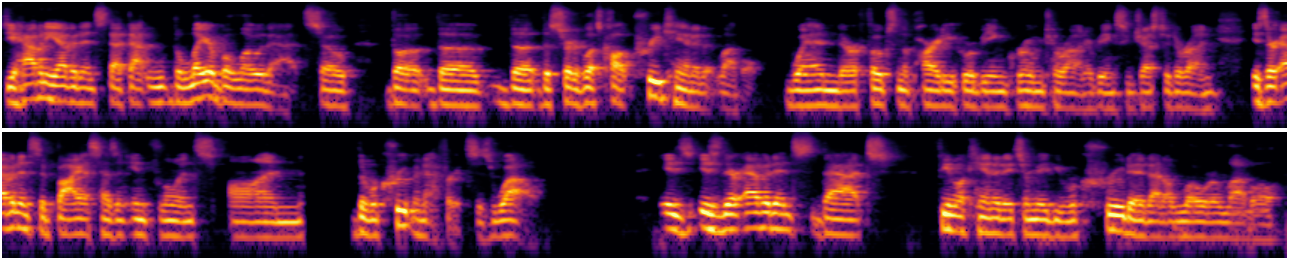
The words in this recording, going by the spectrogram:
do you have any evidence that that the layer below that, so the the the the sort of let's call it pre-candidate level, when there are folks in the party who are being groomed to run or being suggested to run, is there evidence that bias has an influence on the recruitment efforts as well? Is is there evidence that female candidates are maybe recruited at a lower level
